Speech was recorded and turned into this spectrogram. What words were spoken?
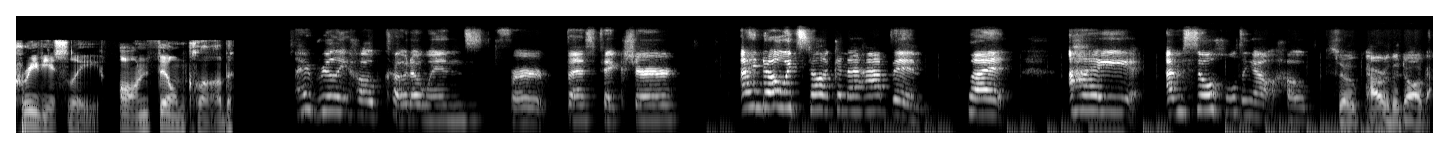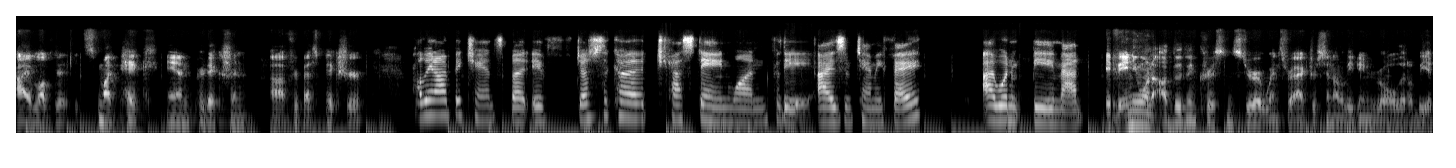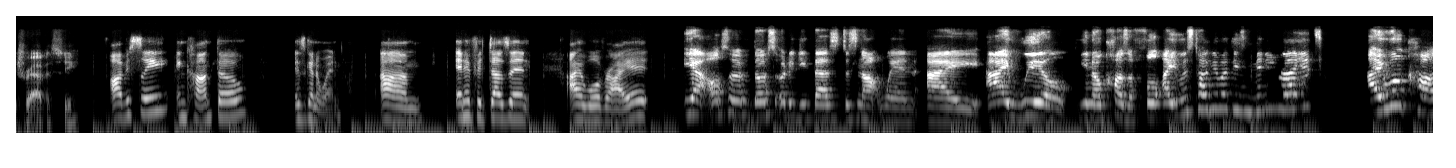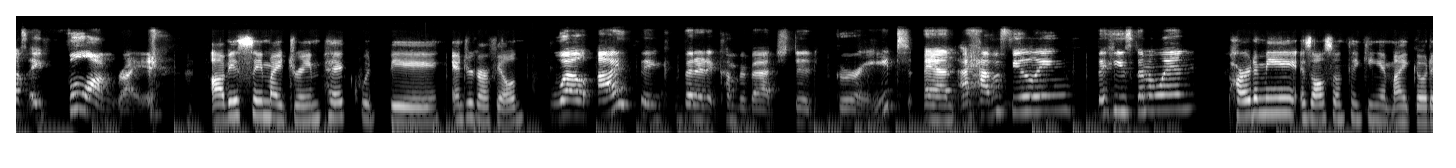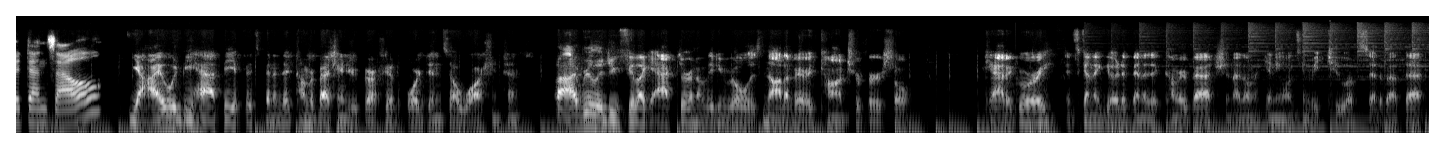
Previously on Film Club. I really hope Coda wins for Best Picture. I know it's not gonna happen, but I I'm still holding out hope. So Power of the Dog, I loved it. It's my pick and prediction uh, for Best Picture. Probably not a big chance, but if Jessica Chastain won for The Eyes of Tammy Faye, I wouldn't be mad. If anyone other than Kristen Stewart wins for actress in a leading role, it'll be a travesty. Obviously, Encanto is gonna win. Um, and if it doesn't, I will riot. Yeah, also if Dos Oruguitas does not win, I I will, you know, cause a full I was talking about these mini riots. I will cause a full-on riot. Obviously, my dream pick would be Andrew Garfield. Well, I think Benedict Cumberbatch did great, and I have a feeling that he's gonna win. Part of me is also thinking it might go to Denzel. Yeah, I would be happy if it's Benedict Cumberbatch, Andrew Garfield, or Denzel Washington. But I really do feel like actor in a leading role is not a very controversial category. It's going to go to Benedict Cumberbatch, and I don't think anyone's going to be too upset about that.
